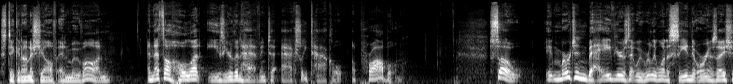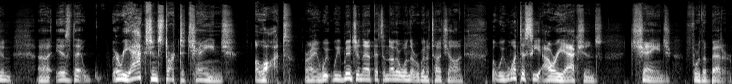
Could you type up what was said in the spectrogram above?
stick it on a shelf, and move on. And that's a whole lot easier than having to actually tackle a problem. So, emerging behaviors that we really want to see in the organization uh, is that our reactions start to change a lot, right? And we, we mentioned that. That's another one that we're going to touch on. But we want to see our reactions change for the better.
